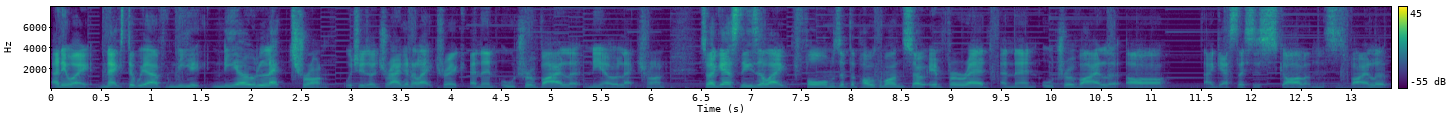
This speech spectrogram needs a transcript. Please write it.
Anyway, next up we have ne- Neo Electron, which is a Dragon Electric, and then Ultraviolet Neo Electron. So I guess these are like forms of the Pokemon. So infrared and then ultraviolet are, I guess this is Scarlet and this is Violet,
